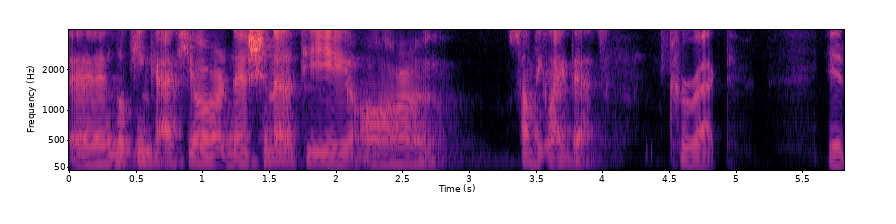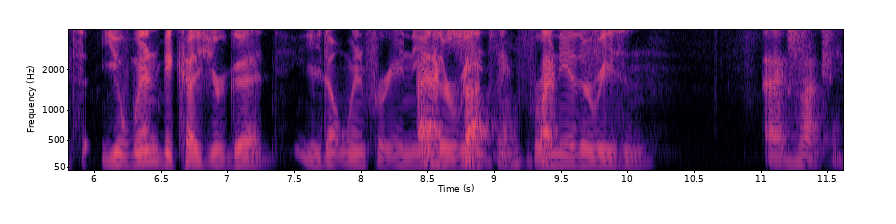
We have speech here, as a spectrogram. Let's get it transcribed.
uh, looking at your nationality or something like that. Correct. It's you win because you're good. You don't win for any other Exactly. rea- for Like- any other reason. Exactly.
